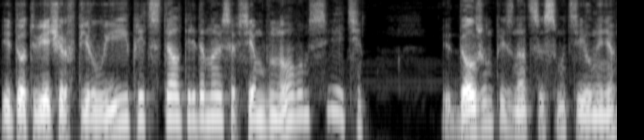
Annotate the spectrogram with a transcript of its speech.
и тот вечер впервые предстал передо мной совсем в новом свете. И, должен признаться, смутил меня.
